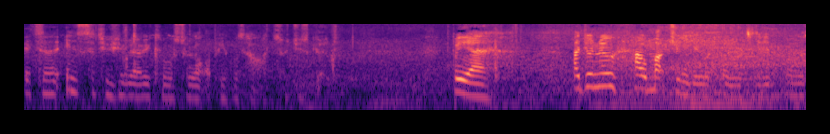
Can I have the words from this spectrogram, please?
it's an institution very close to a lot of people's hearts, which is good. But yeah, I don't know how much I'm going to do with filming today because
